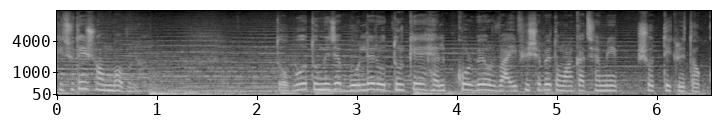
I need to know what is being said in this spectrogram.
কিছুতেই সম্ভব না। তবুও তুমি যে বললে, রোদ্দুরকে হেল্প করবে ওর ওয়াইফ হিসেবে তোমার কাছে আমি সত্যি কৃতজ্ঞ।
